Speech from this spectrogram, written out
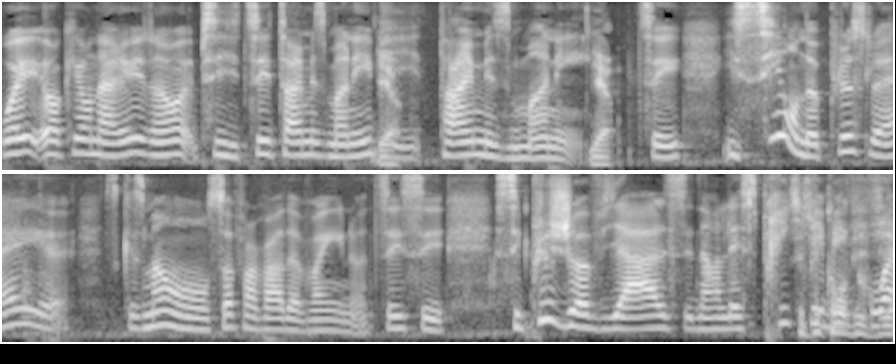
oui, OK, on arrive, non? puis tu sais time is money, puis Yep. time is money. Yep. Ici, on a plus le hey, euh, excuse-moi, on s'offre un verre de vin. là. Tu sais, c'est, plus jovial, c'est dans l'esprit québécois.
